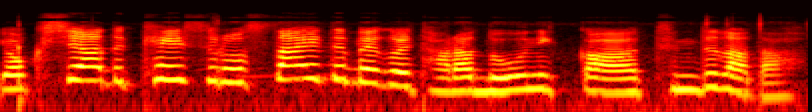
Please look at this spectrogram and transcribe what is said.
역시 하드 케이스로 사이드백을 달아 놓으니까 든든하다.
